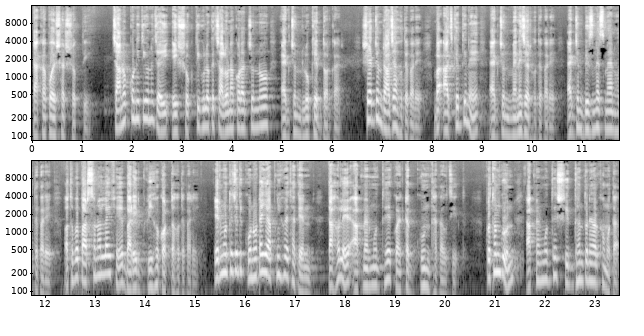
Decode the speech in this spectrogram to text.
টাকা পয়সার শক্তি। চাণক্য নীতি অনুযায়ী এই শক্তিগুলোকে চালনা করার জন্য একজন লোকের দরকার। সে একজন রাজা হতে পারে, বা আজকের দিনে একজন ম্যানেজার হতে পারে, একজন বিজনেসম্যান হতে পারে, অথবা পার্সোনাল লাইফে বাড়ির গৃহকর্তা হতে পারে। এর মধ্যে যদি কোনোটাই আপনি হয়ে থাকেন, তাহলে আপনার মধ্যে কয়েকটা গুণ থাকা উচিত। প্রথম গুণ, আপনার মধ্যে সিদ্ধান্ত নেওয়ার ক্ষমতা,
